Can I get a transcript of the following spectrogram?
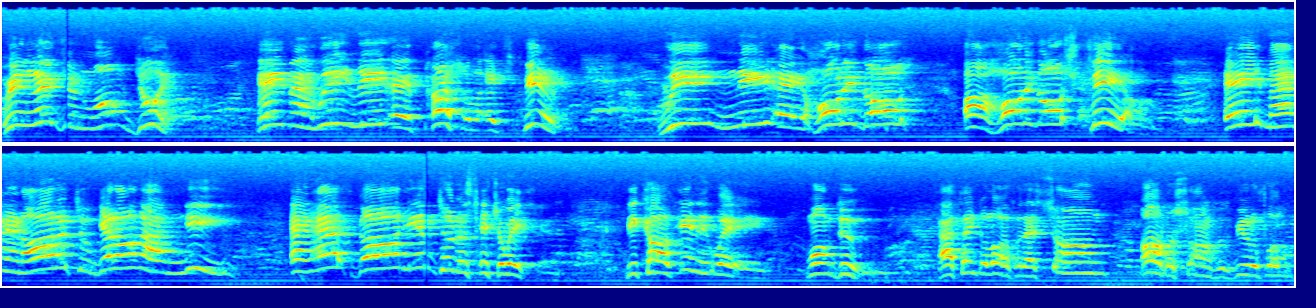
Religion won't do it. Amen. We need a personal experience. We need a Holy Ghost, a Holy Ghost feel. Amen. In order to get on our knees and ask God into the situation. Because anyway won't do. I thank the Lord for that song. All the songs was beautiful.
